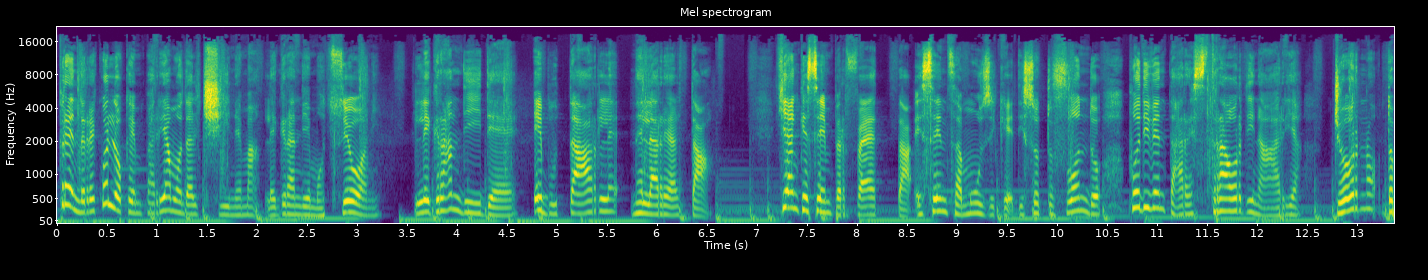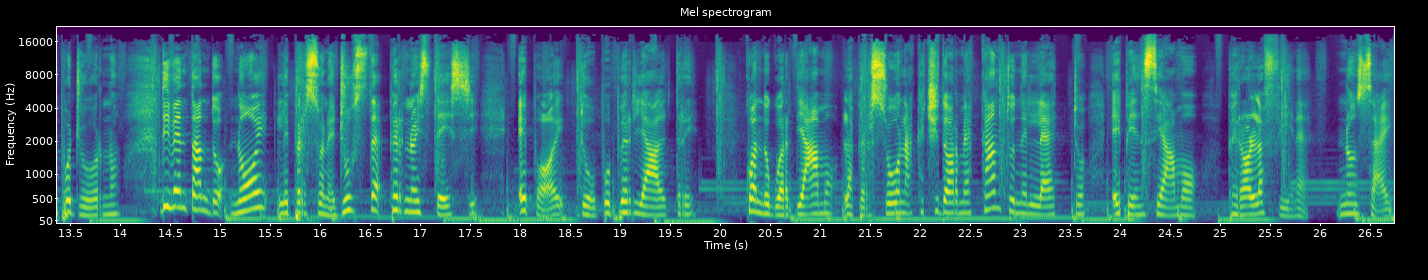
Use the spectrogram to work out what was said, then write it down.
prendere quello che impariamo dal cinema, le grandi emozioni, le grandi idee e buttarle nella realtà che anche se imperfetta e senza musiche di sottofondo può diventare straordinaria giorno dopo giorno, diventando noi le persone giuste per noi stessi e poi dopo per gli altri. Quando guardiamo la persona che ci dorme accanto nel letto e pensiamo, però alla fine non sei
